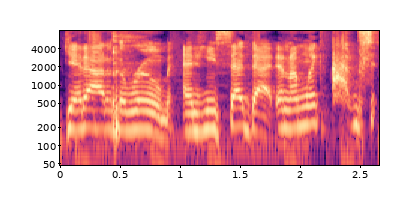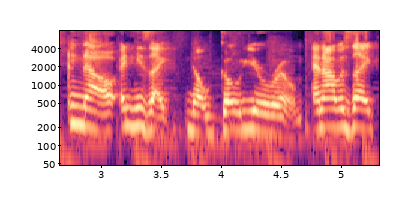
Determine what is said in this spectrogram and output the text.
"Get out of the room," and he said that, and I'm like, ah, psh, "No," and he's like, "No, go to your room," and I was like.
